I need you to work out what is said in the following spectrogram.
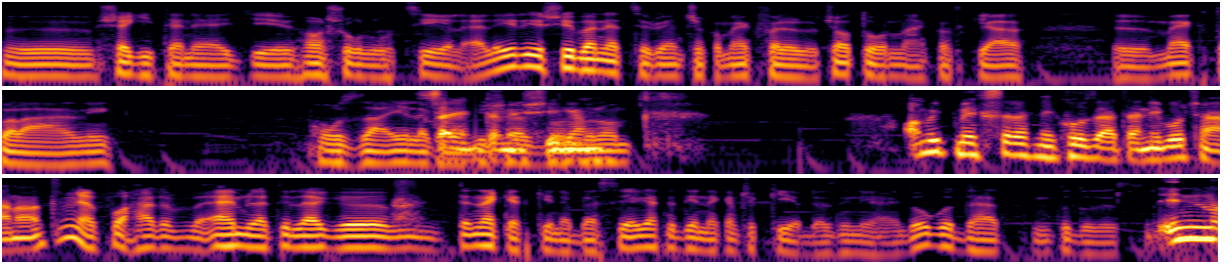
ö, segítene egy hasonló cél elérésében, egyszerűen csak a megfelelő csatornákat kell ö, megtalálni hozzá, én legalábbis ezt gondolom. Igen. Amit még szeretnék hozzátenni, bocsánat. Nem, hát emletileg te neked kéne beszélgetni, de én nekem csak kérdezni néhány dolgot, de hát tudod ez. Én,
